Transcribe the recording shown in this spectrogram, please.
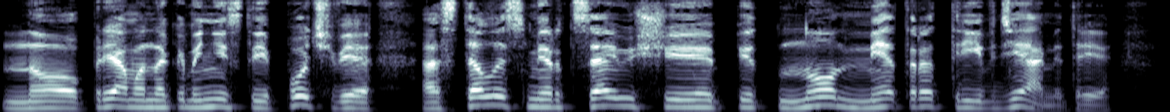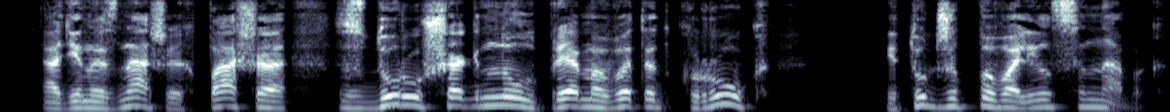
Но прямо на каменистой почве осталось мерцающее пятно метра три в диаметре. Один из наших, Паша, с дуру шагнул прямо в этот круг и тут же повалился на бок.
